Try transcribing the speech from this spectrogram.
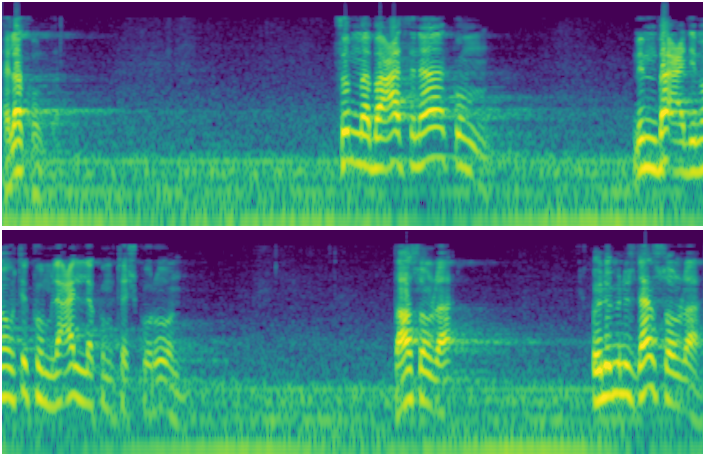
Helak oldular. ثُمَّ بَعَثْنَاكُمْ مِنْ بَعْدِ مَوْتِكُمْ لَعَلَّكُمْ تَشْكُرُونَ Daha sonra ölümünüzden sonra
